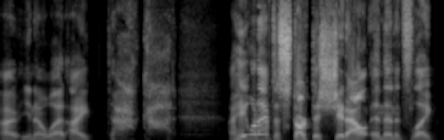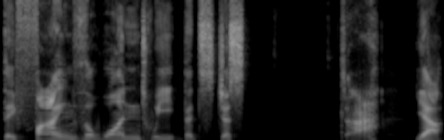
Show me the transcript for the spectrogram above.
I, you know what? I, ah, God, I hate when I have to start this shit out and then it's like they find the one tweet that's just, ah, yeah,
